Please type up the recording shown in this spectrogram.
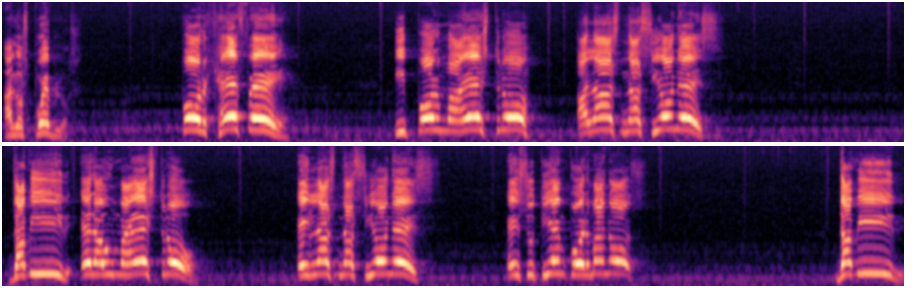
A los pueblos, por jefe y por maestro a las naciones. David era un maestro en las naciones en su tiempo, hermanos. David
